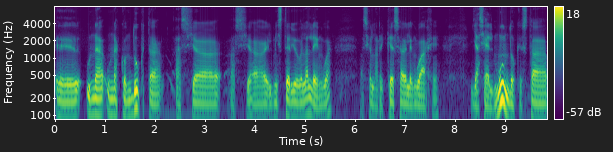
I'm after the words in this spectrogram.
eh, una, una conducta hacia, hacia el misterio de la lengua, hacia la riqueza del lenguaje y hacia el mundo que está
